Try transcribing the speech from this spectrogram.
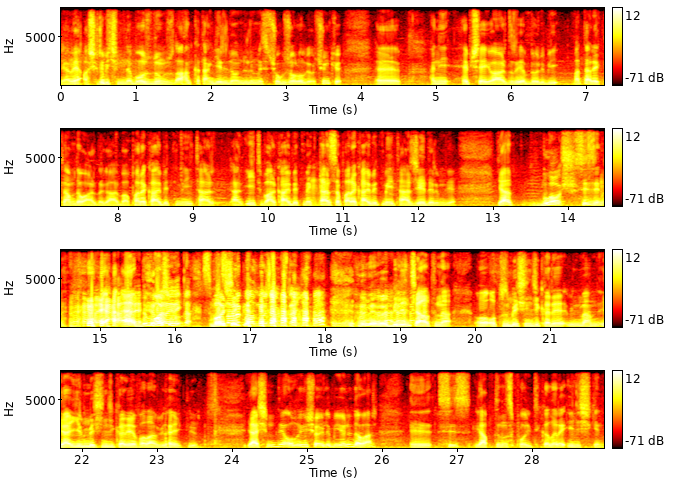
ya veya aşırı biçimde bozduğunuzda hakikaten geri döndürülmesi çok zor oluyor. Çünkü e, hani hep şey vardır ya böyle bir hatta reklam da vardı galiba. Para kaybetmeyi ter yani itibar kaybetmektense para kaybetmeyi tercih ederim diye. Ya bu Boş. sizin evet, değil mi? boş mu? Reklam. aldın hocam bizden gizli? Değil mi? Böyle bilinçaltına o 35. kare bilmem ya 25. kareye falan filan ekliyorum. Ya şimdi olayın şöyle bir yönü de var. e, siz yaptığınız politikalara ilişkin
